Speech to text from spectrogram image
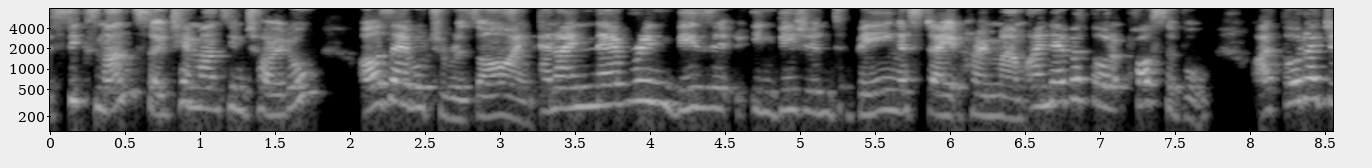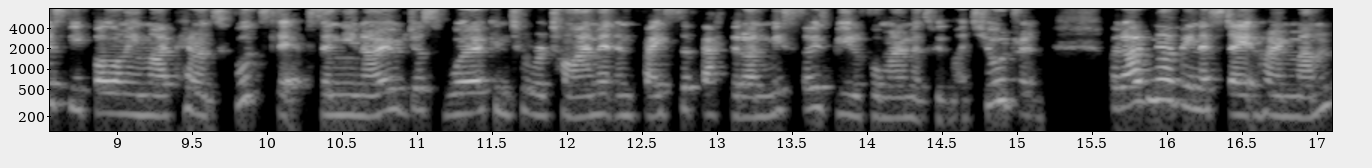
six months, so 10 months in total, I was able to resign. And I never envisioned being a stay at home mum. I never thought it possible. I thought I'd just be following my parents' footsteps and, you know, just work until retirement and face the fact that I miss those beautiful moments with my children. But I've now been a stay at home mum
